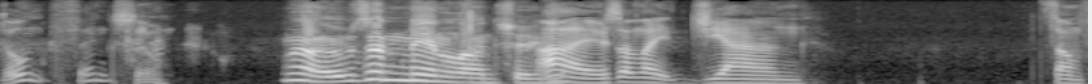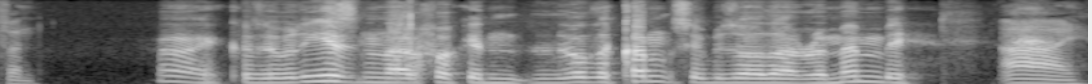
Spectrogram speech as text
don't think so. No, it was in mainland China. Ah, it was on like Jiang something. Aye, because they were using that fucking. All the currency was all that renminbi. Aye,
